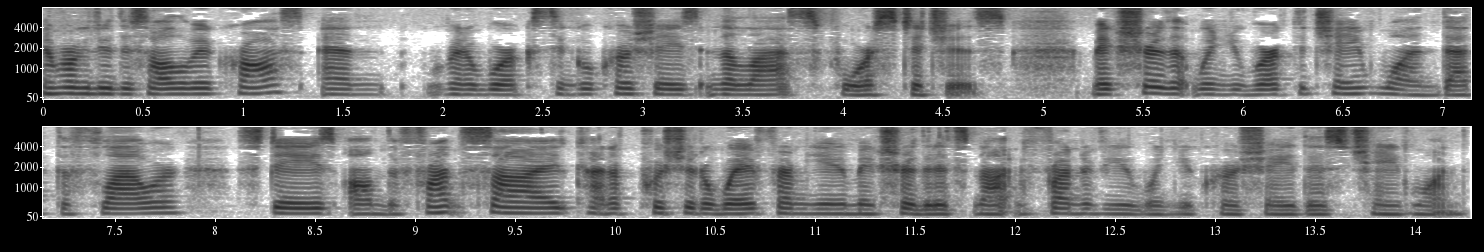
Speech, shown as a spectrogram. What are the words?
And we're going to do this all the way across and we're going to work single crochets in the last four stitches. Make sure that when you work the chain one that the flower stays on the front side kind of push it away from you. Make sure that it's not in front of you when you crochet this chain one.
